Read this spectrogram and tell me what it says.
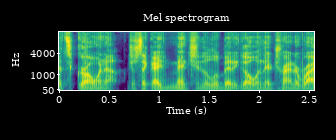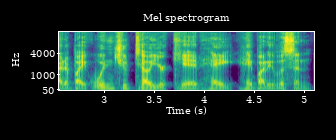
that's growing up, just like I mentioned a little bit ago when they're trying to ride a bike, wouldn't you tell your kid, hey, hey, buddy, listen,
